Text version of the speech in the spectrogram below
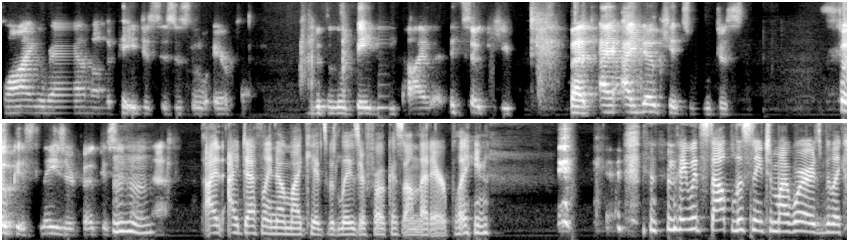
flying around on the pages is this little airplane with a little baby pilot. It's so cute. But I, I know kids will just focus, laser focus mm-hmm. on that. I, I definitely know my kids would laser focus on that airplane. they would stop listening to my words and be like,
